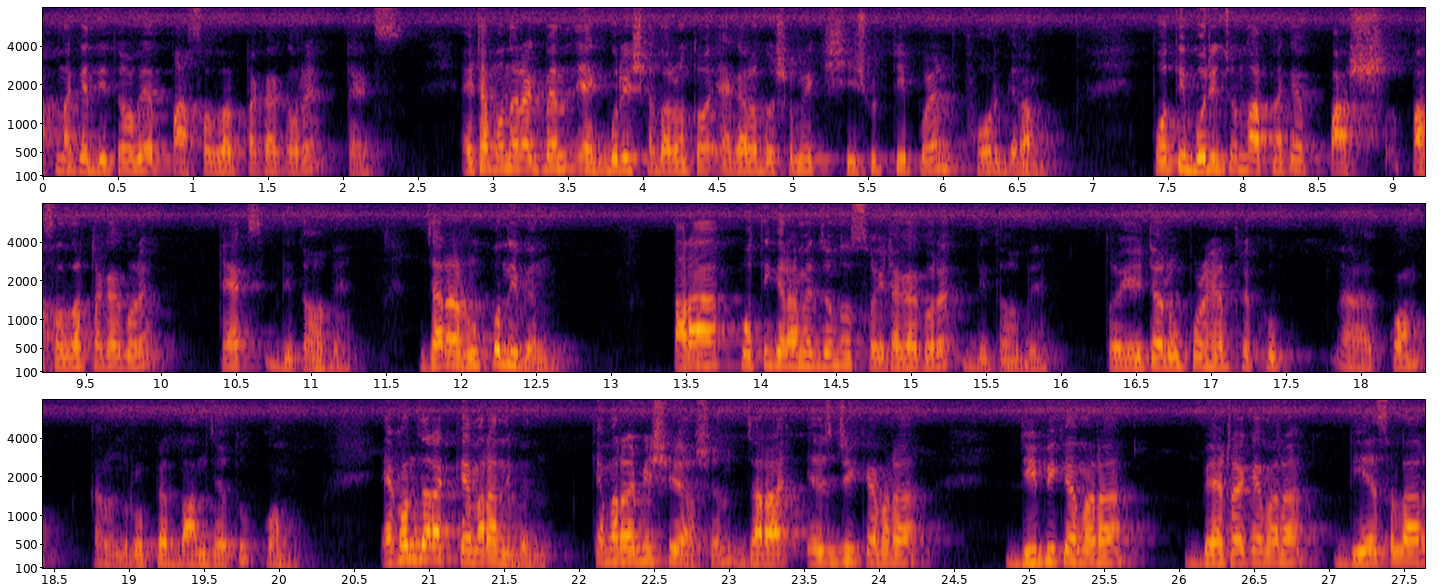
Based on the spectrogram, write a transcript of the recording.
আপনাকে দিতে হবে পাঁচ হাজার টাকা করে ট্যাক্স এটা মনে রাখবেন, এক বুড়ি সাধারণত এগারো দশমিক ছেষট্টি পয়েন্ট ফোর গ্রাম। প্রতি বড়ির জন্য আপনাকে পাঁচ পাঁচ হাজার টাকা করে ট্যাক্স দিতে হবে। যারা রূপো নেবেন, তারা প্রতি গ্রামের জন্য ছয় টাকা করে দিতে হবে। তো এটা রূপোর ক্ষেত্রে খুব কম, কারণ রূপের দাম যেহেতু কম। এখন যারা ক্যামেরা নেবেন, ক্যামেরার বিষয়ে আসেন, যারা HD camera DP camera, beta camera, DSLR,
